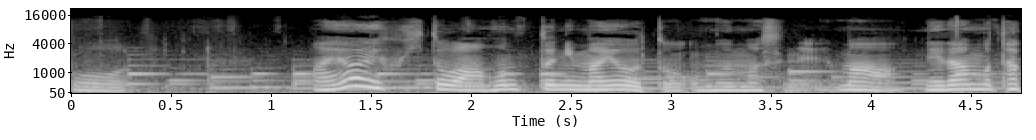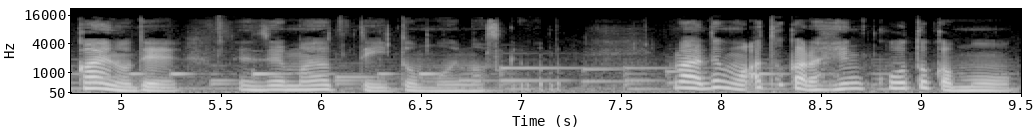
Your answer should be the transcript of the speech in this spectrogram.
そう。迷う人は本当に迷うと思いますね。まあ値段も高いので全然迷っていいと思いますけどまあでも後から変更とかも、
